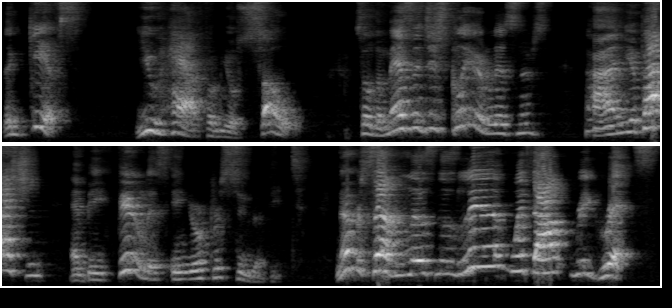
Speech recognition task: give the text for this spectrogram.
the gifts you have from your soul. So the message is clear, listeners. Find your passion and be fearless in your pursuit of it. Number seven, listeners, live without regrets.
